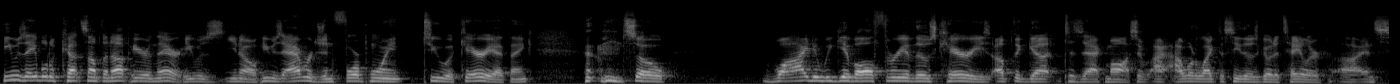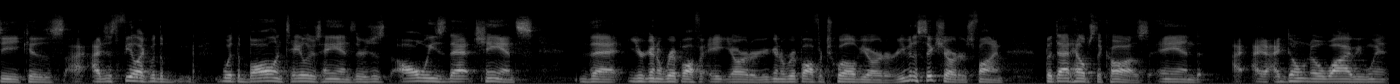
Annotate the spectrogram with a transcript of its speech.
he was able to cut something up here and there. He was you know he was averaging four point two a carry, I think. so why did we give all three of those carries up the gut to Zach Moss? I, I would have liked to see those go to Taylor uh, and see because I, I, just feel like with the with the ball in Taylor's hands, there's just always that chance that you're going to rip off an eight yarder, you're going to rip off a twelve yarder, even a six yarder is fine, but that helps the cause. And I, I don't know why we went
